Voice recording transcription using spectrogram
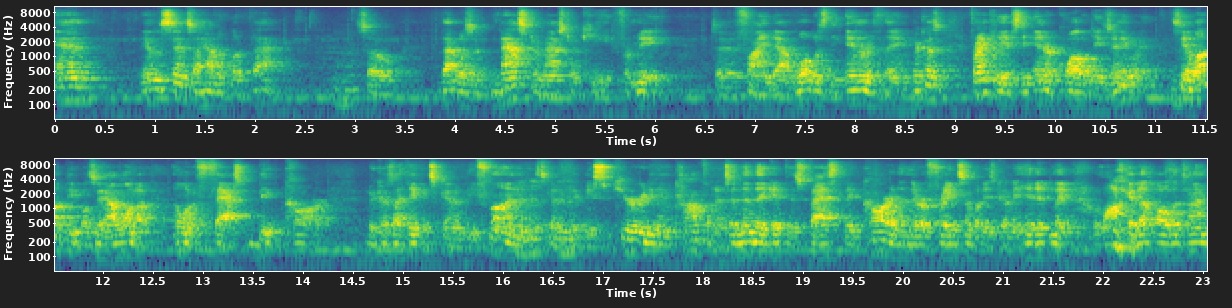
And in a sense, I haven't looked back. Mm-hmm. So that was a master, master key for me to find out what was the inner thing, because frankly, it's the inner qualities anyway. See, a lot of people say, I want a, I want a fast, big car because I think it's going to be fun and it's going to give me security and confidence. And then they get this fast, big car, and then they're afraid somebody's going to hit it, and they lock it up all the time,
